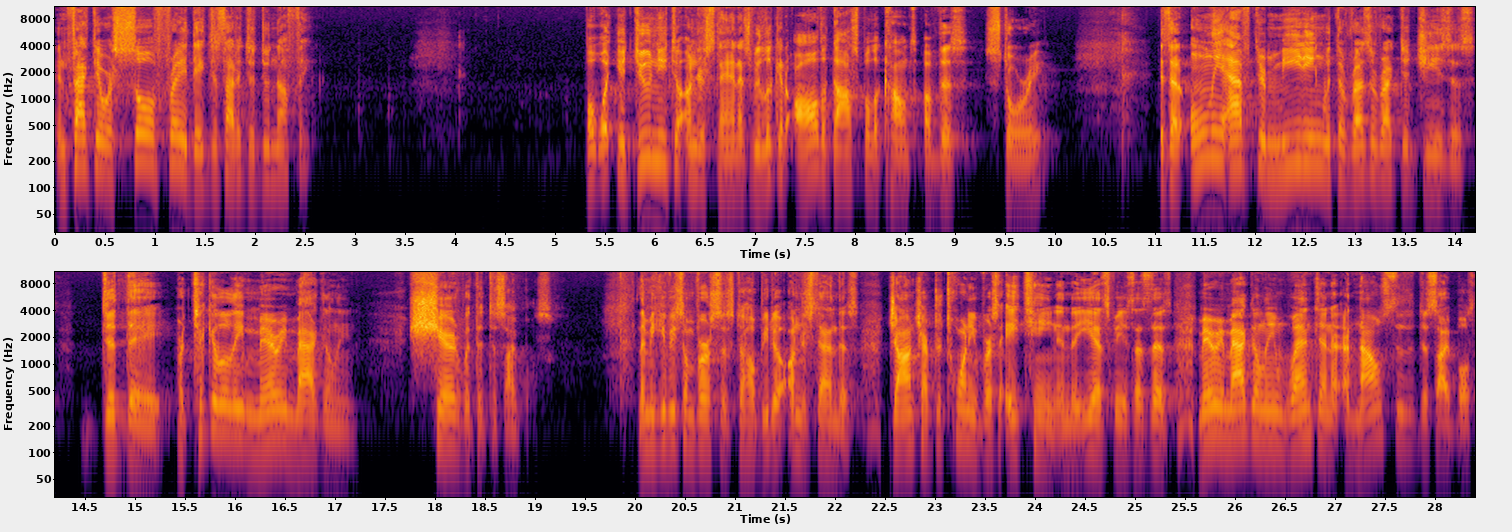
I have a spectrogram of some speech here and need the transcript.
In fact, they were so afraid they decided to do nothing. But what you do need to understand as we look at all the gospel accounts of this story is that only after meeting with the resurrected Jesus did they, particularly Mary Magdalene, shared with the disciples. Let me give you some verses to help you to understand this. John chapter 20, verse 18 in the ESV it says this Mary Magdalene went and announced to the disciples,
